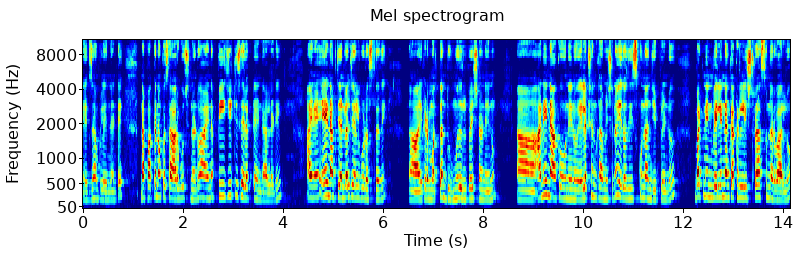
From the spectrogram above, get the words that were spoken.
ఎగ్జాంపుల్ ఏంటంటే నా పక్కన ఒక సార్ కూర్చున్నాడు ఆయన పీజీటీ సెలెక్ట్ అయ్యింది ఆల్రెడీ ఆయన ఏ నాకు జనరల్ జైలు కూడా వస్తుంది. ఇక్కడ మొత్తం దుమ్ము దులిపేసిన నేను. అని నాకు నేను ఎలక్షన్ కమిషన్ ఏదో తీసుకున్నా అని చెప్పిండు. బట్ నేను వెళ్ళినాక అక్కడ లిస్ట్ రాస్తున్నారు వాళ్ళు.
